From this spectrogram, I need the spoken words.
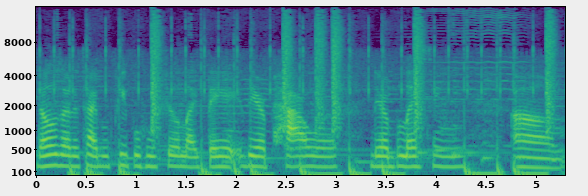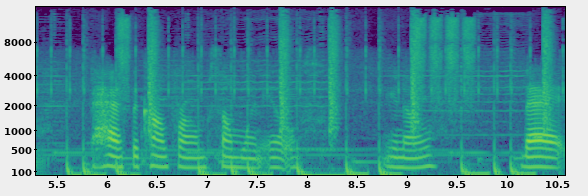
Those are the type of people who feel like they, their power, their blessing um, has to come from someone else, you know? that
